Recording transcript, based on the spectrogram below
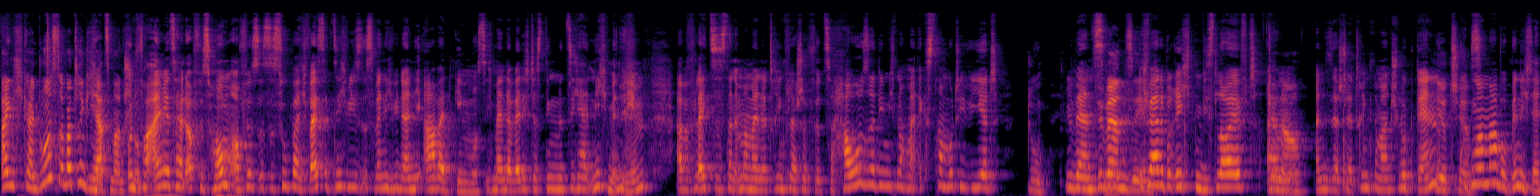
eigentlich kein Durst, aber trinke ich Ja, jetzt mal einen Schluck. und vor allem jetzt halt auch fürs Homeoffice ist es super. Ich weiß jetzt nicht, wie es ist, wenn ich wieder an die Arbeit gehen muss. Ich meine, da werde ich das Ding mit Sicherheit nicht mitnehmen. Aber vielleicht ist es dann immer meine Trinkflasche für zu Hause, die mich nochmal extra motiviert. Du, wir werden Wir sehen. werden sehen. Ich werde berichten, wie es läuft. Genau. Ähm, an dieser Stelle trink nochmal einen Schluck, denn Hier, gucken wir mal, wo bin ich denn?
